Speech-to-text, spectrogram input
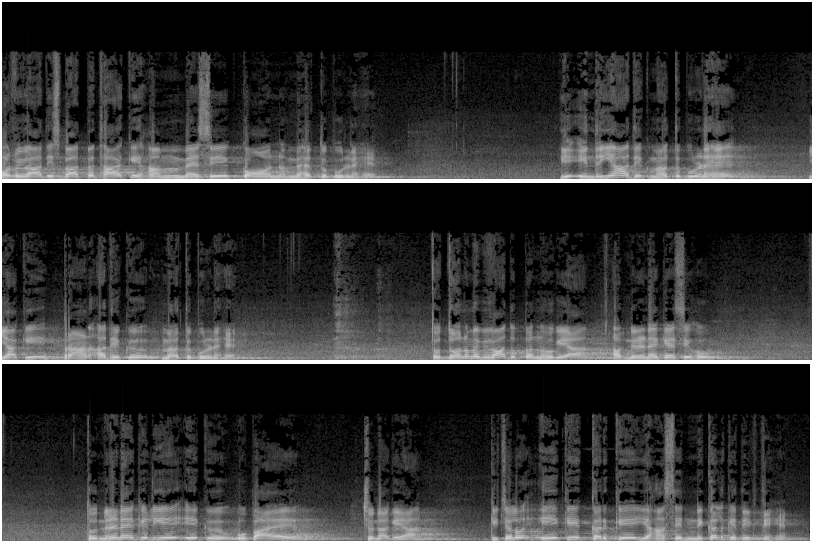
और विवाद इस बात पर था कि हम में से कौन महत्वपूर्ण है। ये इंद्रियाँ अधिक महत्वपूर्ण है या कि प्राण अधिक महत्वपूर्ण है? तो दोनों में विवाद उत्पन्न हो गया। अब निर्णय कैसे हो? तो निर्णय के लिए एक उपाय चुना गया कि चलो एक एक करके यहाँ से निकल के देखते हैं।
